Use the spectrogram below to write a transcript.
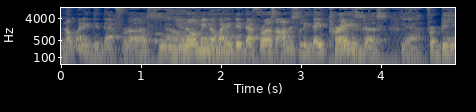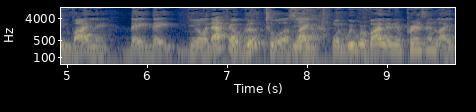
nobody did that for us No, you know what i mean no. nobody did that for us honestly they praised us Yeah. for being violent they they you know and that felt good to us. Like when we were violent in prison like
